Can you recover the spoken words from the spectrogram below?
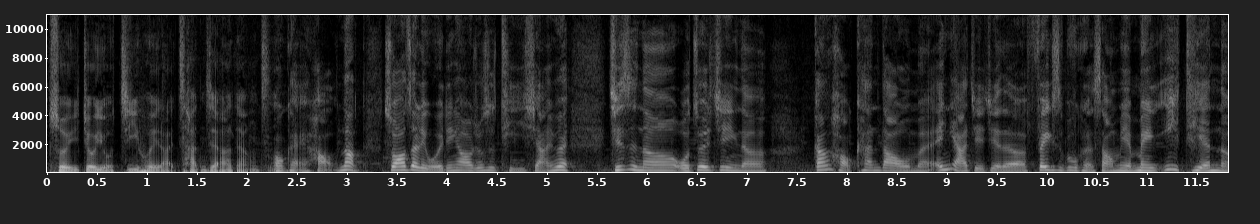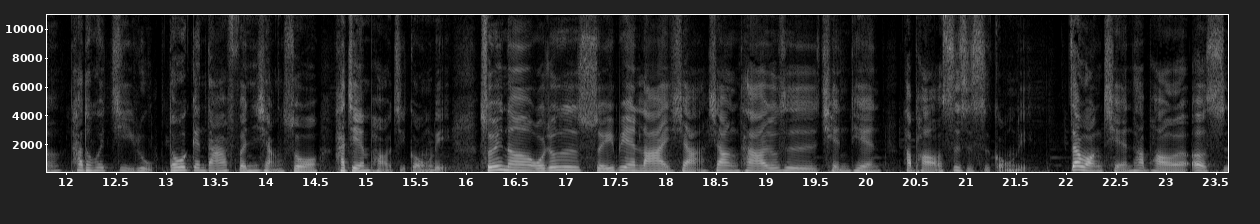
所以就有机会来参加这样子。OK，好，那说到这里，我一定要就是提一下，因为其实呢，我最近呢刚好看到我们恩雅姐姐的 Facebook 上面，每一天呢，她都会记录，都会跟大家分享说她今天跑了几公里。所以呢，我就是随便拉一下，像她就是前天她跑了四十四公里，再往前她跑了二十，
